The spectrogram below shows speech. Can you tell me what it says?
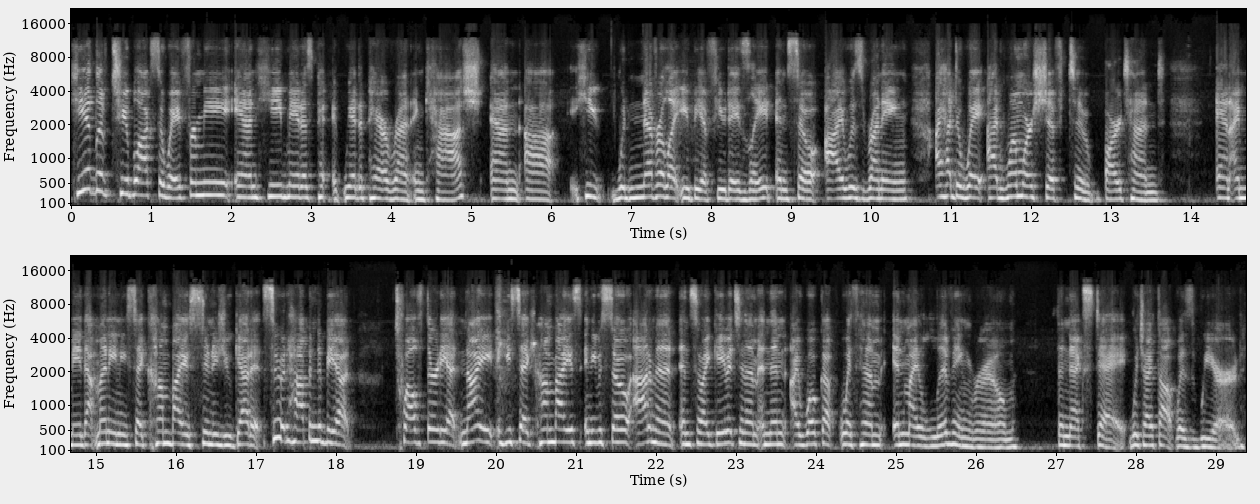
He had lived two blocks away from me, and he made us. Pay, we had to pay our rent in cash, and uh, he would never let you be a few days late. And so I was running. I had to wait. I had one more shift to bartend, and I made that money. And he said, "Come by as soon as you get it." So it happened to be at. 12:30 at night he said come by and he was so adamant and so I gave it to them and then I woke up with him in my living room the next day which I thought was weird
